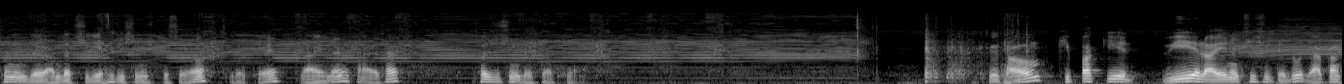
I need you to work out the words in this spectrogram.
손님들 안 다치게 해주시면 좋겠어요. 이렇게 라인을 살살 쳐주시면 될 것 같아요 그 다음 귓바퀴 위에 라인을 치실 때도 약간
